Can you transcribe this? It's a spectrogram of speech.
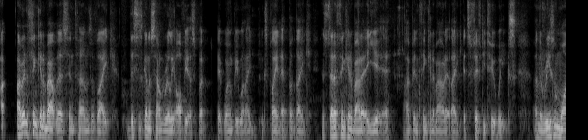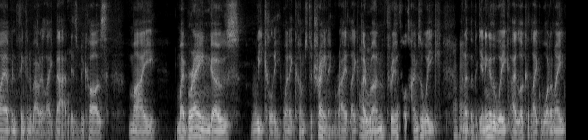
I, I've been thinking about this in terms of like this is going to sound really obvious, but it won't be when I explain it. But like instead of thinking about it a year, I've been thinking about it like it's 52 weeks. And the reason why I've been thinking about it like that is because my my brain goes weekly when it comes to training, right? Like I run three or four times a week, and at the beginning of the week, I look at like what am I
